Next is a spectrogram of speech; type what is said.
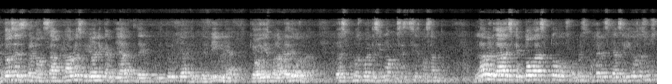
entonces, bueno, San Pablo escribió una cantidad de liturgia, de, de, Biblia, que hoy es palabra de Dios, ¿verdad? Entonces, unos pueden decir, no, pues este sí es más santo. La verdad es que todas y todos, hombres y mujeres que han seguido a Jesús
